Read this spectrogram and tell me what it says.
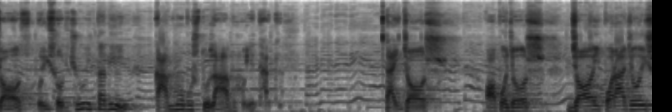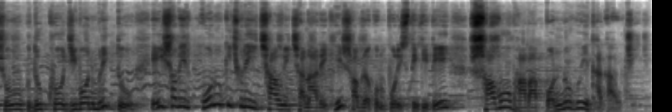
যশ, ঐশ্বর্য ইত্যাদি কাম্য বস্তু লাভ হয়ে থাকে। তাই যশ, অপযশ, জয়, পরাজয়, সুখ, দুঃখ, জীবন, মৃত্যু এইসবের কোনো কিছুর ইচ্ছা অনিচ্ছা না রেখে সব রকম পরিস্থিতিতে সমভাবাপন্ন হয়ে থাকা উচিত।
